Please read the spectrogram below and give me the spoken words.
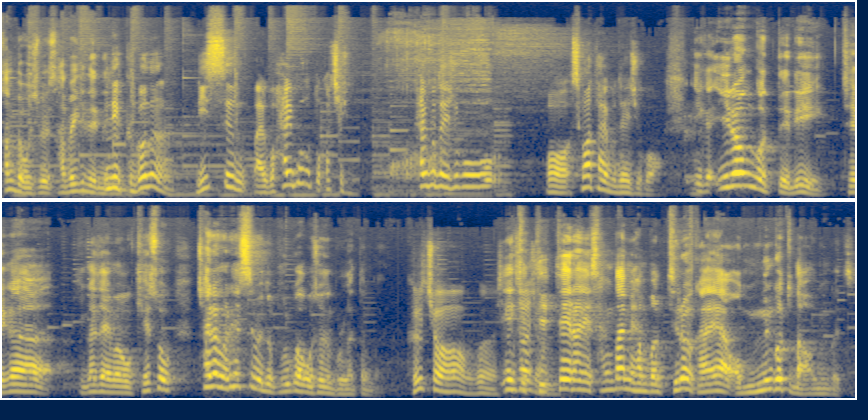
350에서 400이 되는. 근데 그거는 리스 말고 할부도 똑같이 해줍니다. 할부도 해주고 어, 스마트 할부도 해주고 그러니까 이런 것들이 제가 김과장님하고 계속 촬영을 했음에도 불구하고 저는 몰랐던 거예요. 그렇죠. 그거 이게. 디테일하게 상담이 한번 들어가야 없는 것도 나오는 거지.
